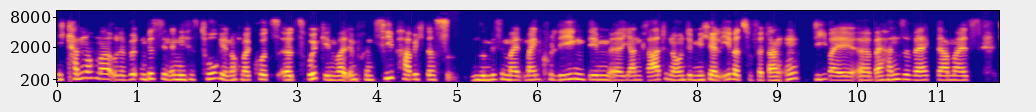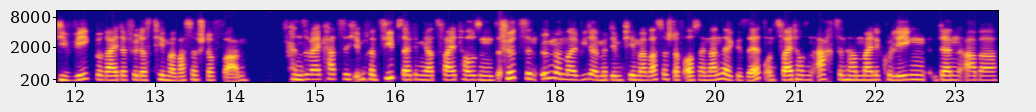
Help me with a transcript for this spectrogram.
Ich kann nochmal oder würde ein bisschen in die Historie nochmal kurz äh, zurückgehen, weil im Prinzip habe ich das so ein bisschen mein, meinen Kollegen, dem äh, Jan Gratener und dem Michael Eber zu verdanken, die bei, äh, bei Hansewerk damals die Wegbereiter für das Thema Wasserstoff waren. Hansewerk hat sich im Prinzip seit dem Jahr 2014 immer mal wieder mit dem Thema Wasserstoff auseinandergesetzt. Und 2018 haben meine Kollegen dann aber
